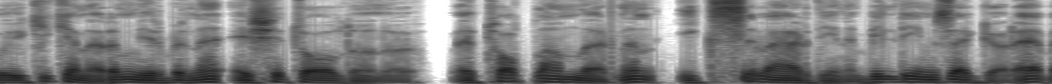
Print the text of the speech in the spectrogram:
Bu iki kenarın birbirine eşit olduğunu ve toplamlarının x'i verdiğini bildiğimize göre,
